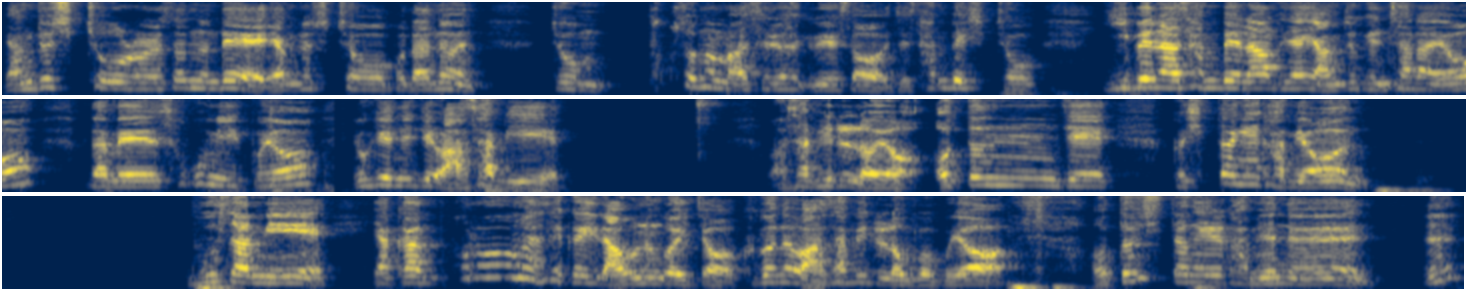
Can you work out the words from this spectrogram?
양조 식초를 썼는데 양조 식초보다는 좀 톡 쏘는 맛을 위해서 이제 3배 식초 2배나 3배나 그냥 양조 괜찮아요. 그 다음에 소금이 있고요. 여기에는 이제 와사비 와사비를 넣어요. 어떤 이제 그 식당에 가면 무쌈이 약간 포 롱한 색깔이 나오는 거 있죠. 그거는 와사비를 넣은 거고요. 어떤 식당에 가면은 응?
